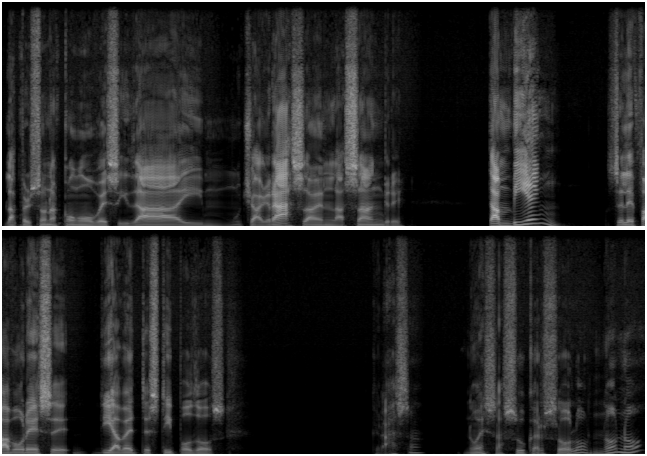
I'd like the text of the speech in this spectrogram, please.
las personas con obesidad y mucha grasa en la sangre, también se le favorece diabetes tipo 2. ¿Grasa? ¿No es azúcar solo? No, no.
